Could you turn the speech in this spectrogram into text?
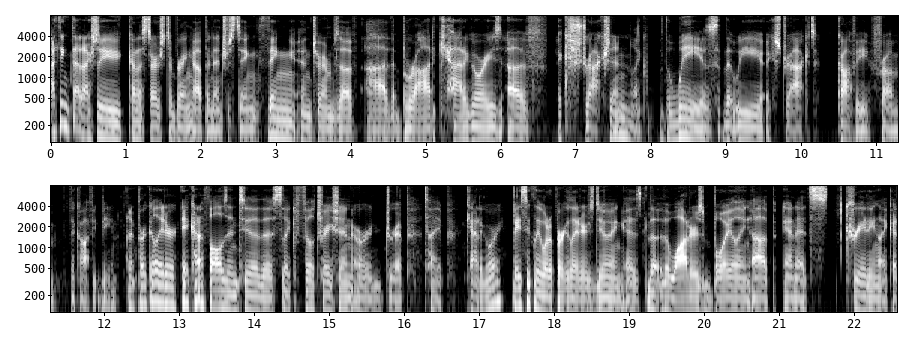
I think that actually kind of starts to bring up an interesting thing in terms of uh, the broad categories of extraction, like the ways that we extract coffee from the coffee bean. And a percolator, it kind of falls into this like filtration or drip type category. Basically, what a percolator is doing is the, the water's boiling up and it's creating like a,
